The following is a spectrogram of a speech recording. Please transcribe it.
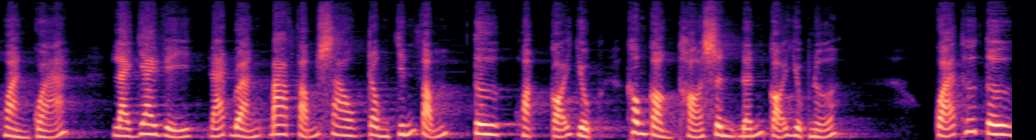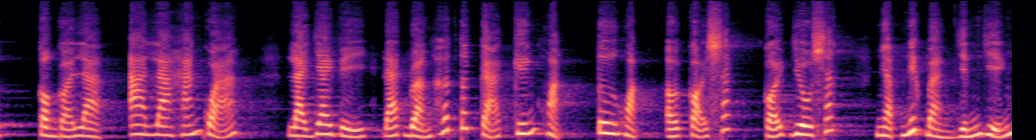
hoàn quả, là giai vị đã đoạn ba phẩm sau trong chính phẩm tư hoặc cõi dục, không còn thọ sinh đến cõi dục nữa. Quả thứ tư còn gọi là A-la-hán quả, là giai vị đã đoạn hết tất cả kiến hoặc, tư hoặc ở cõi sắc, cõi vô sắc, nhập niết bàn vĩnh viễn,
